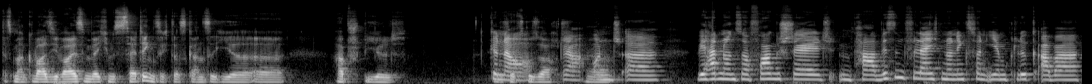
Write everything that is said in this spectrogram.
dass man quasi weiß, in welchem Setting sich das Ganze hier äh, abspielt. Genau. gesagt. Ja. Ja. Und äh, wir hatten uns noch vorgestellt, ein paar wissen vielleicht noch nichts von ihrem Glück, aber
